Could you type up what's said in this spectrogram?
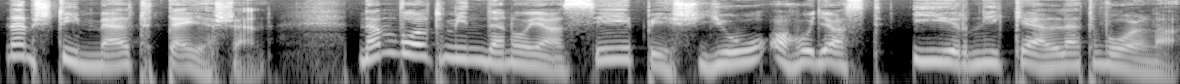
nem stimmelt teljesen. Nem volt minden olyan szép és jó, ahogy azt írni kellett volna.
